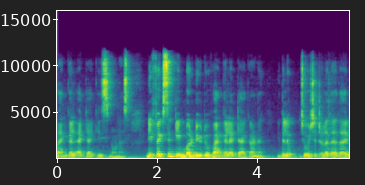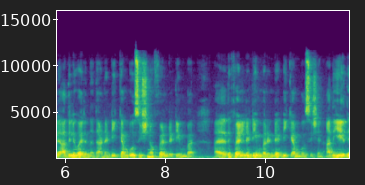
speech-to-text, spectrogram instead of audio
fungal attack is known as defects in timber due to fungal attack ആണ് ഇതിൽ ചോദിച്ചിട്ടുള്ളത്. അതായത് അതിൽ വരുന്നതാണ് ഡികമ്പോസിഷൻ ഓഫ് ഫെൽഡ് ടിമ്പർ അതായത് ഫെൽഡ് ടിമ്പറിന്റെ ഡികമ്പോസിഷൻ അത് ഏത്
